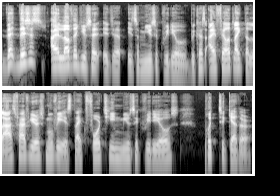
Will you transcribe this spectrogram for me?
that this is i love that you said it's a, it's a music video because i felt like the last five years movie is like 14 music videos put together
